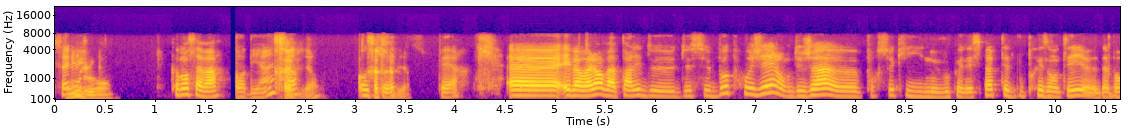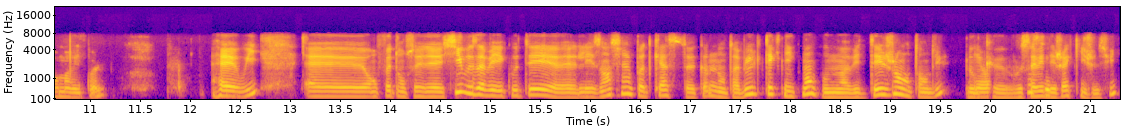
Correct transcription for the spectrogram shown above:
Salut. Bonjour. Comment ça va? Oh, Bien. Très bien. Très, très bien. Euh, et ben voilà, on va parler de, ce beau projet. Déjà, euh, pour ceux qui ne vous connaissent pas, peut-être vous présenter euh, d'abord Marie-Paul. Eh oui, en fait, si vous avez écouté les anciens podcasts comme dans ta bulle, techniquement, vous m'avez déjà entendu. Donc, euh, vous savez déjà qui je suis.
